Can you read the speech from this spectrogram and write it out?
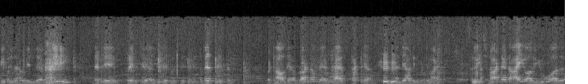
people have been uh, believing that the French uh, educational system is the best system. But now they have brought down the entire structure Mhm. and they have dem- demanded. So it's not that I or you or uh,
